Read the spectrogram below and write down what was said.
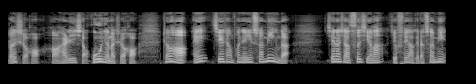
的时候，好像还是一小姑娘的时候，正好哎街上碰见一算命的。见到小慈禧了，就非要给她算命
